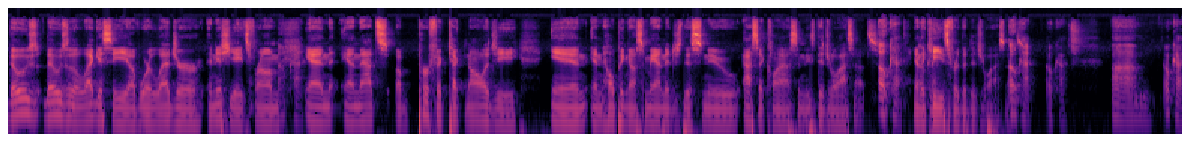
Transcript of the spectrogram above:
those those are the legacy of where ledger initiates from okay. and and that's a perfect technology in in helping us manage this new asset class and these digital assets. Okay. And okay. the keys for the digital assets. Okay. Okay. Um, okay.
